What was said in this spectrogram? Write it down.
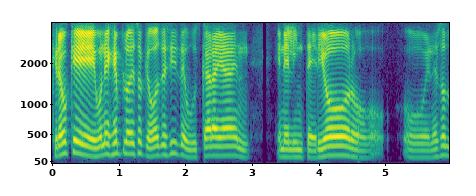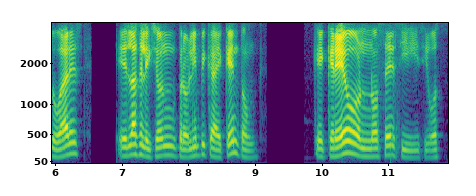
creo que un ejemplo de eso que vos decís de buscar allá en, en el interior o, o en esos lugares es la selección preolímpica de Kenton, que creo, no sé si, si vos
